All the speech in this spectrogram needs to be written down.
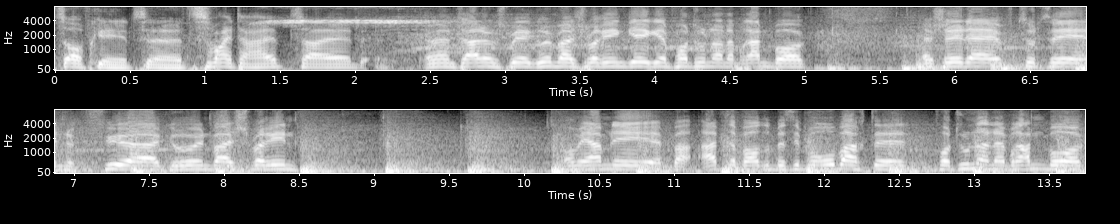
So, auf geht's. Äh, zweite Halbzeit. Im Entscheidungsspiel Grün-Weiß Schwerin gegen Fortuna Brandenburg. Es steht 11 zu 10 für Grün-Weiß Schwerin. Und wir haben die Halbzeitpause ein bisschen beobachtet. Fortuna der Brandenburg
